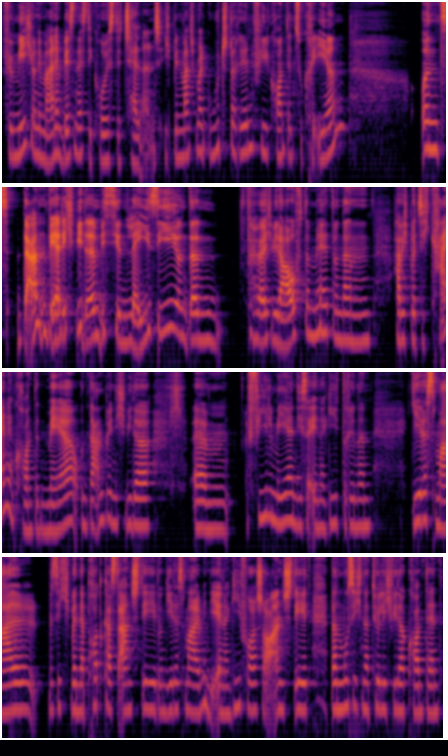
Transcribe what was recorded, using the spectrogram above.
für mich und in meinem Business die größte Challenge. Ich bin manchmal gut darin, viel Content zu kreieren. Und dann werde ich wieder ein bisschen lazy und dann höre ich wieder auf damit und dann habe ich plötzlich keinen Content mehr und dann bin ich wieder ähm, viel mehr in dieser Energie drinnen. Jedes Mal, wenn der Podcast ansteht und jedes Mal, wenn die Energievorschau ansteht, dann muss ich natürlich wieder Content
